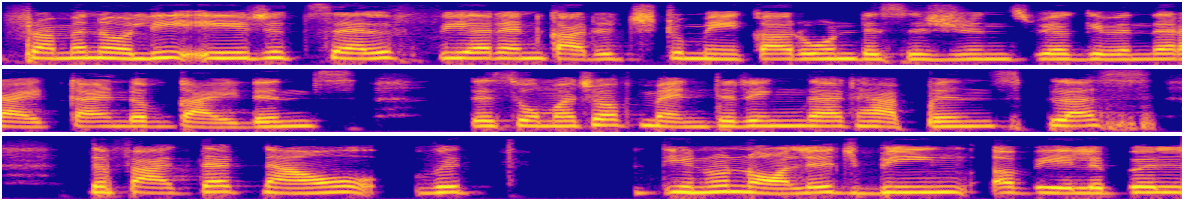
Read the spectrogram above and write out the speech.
from an early age itself we are encouraged to make our own decisions. We are given the right kind of guidance. There's so much of mentoring that happens. Plus the fact that now with you know knowledge being available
